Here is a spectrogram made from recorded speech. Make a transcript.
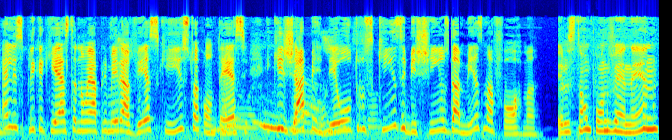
Ela explica que esta não é a primeira vez que isto acontece e que já perdeu outros 15 bichinhos da mesma forma. Eles estão pondo veneno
